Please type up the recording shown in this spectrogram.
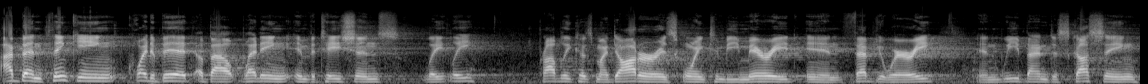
I've been thinking quite a bit about wedding invitations lately, probably because my daughter is going to be married in February, and we've been discussing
